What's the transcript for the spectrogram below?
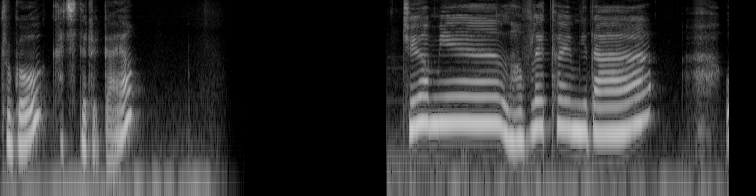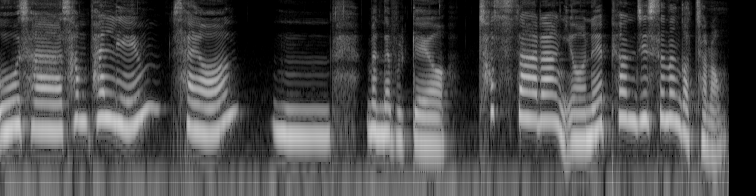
두곡 같이 들을까요? 주현미의 러브레터입니다. 5438님 사연 음, 만나볼게요. 첫사랑 연애 편지 쓰는 것처럼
